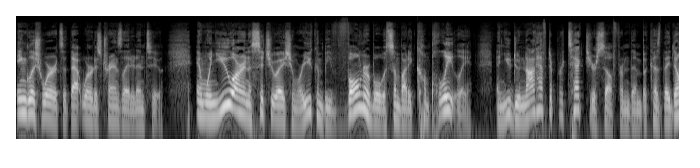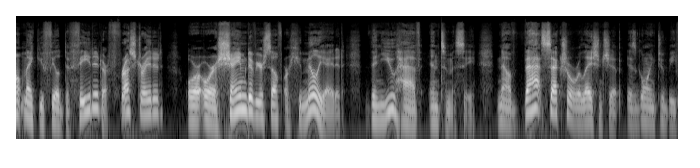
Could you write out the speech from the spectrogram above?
English words that that word is translated into. And when you are in a situation where you can be vulnerable with somebody completely and you do not have to protect yourself from them because they don't make you feel defeated or frustrated or, or ashamed of yourself or humiliated, then you have intimacy. Now, that sexual relationship is going to be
